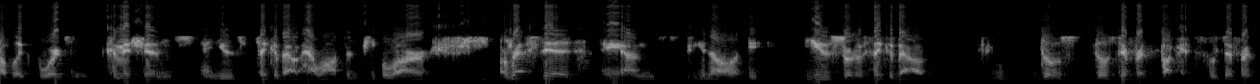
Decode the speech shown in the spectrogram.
public boards and commissions, and you think about how often people are arrested, and you know, it, you sort of think about those those different buckets, those different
